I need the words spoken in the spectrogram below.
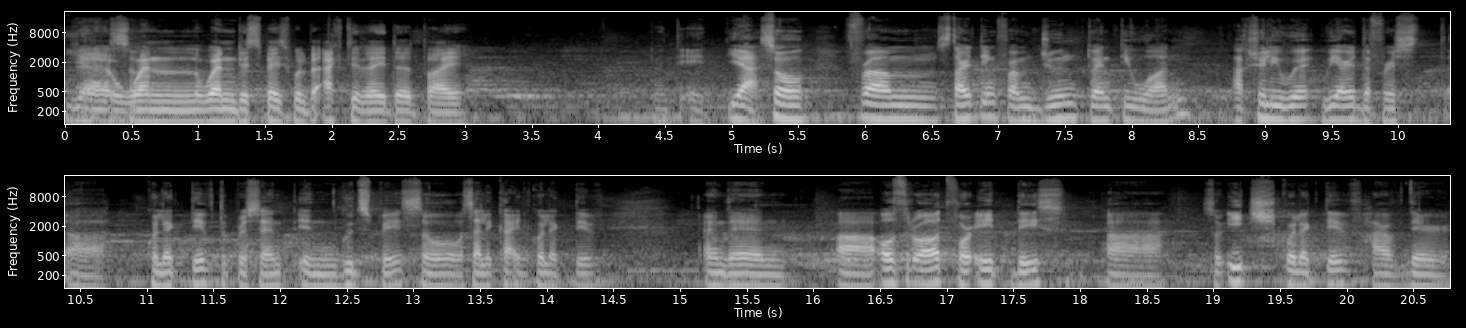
Yeah, uh, so- when when this space will be activated by 28. Yeah, so from starting from June 21, actually we, we are the first uh, collective to present in Good Space, so Salikhain Collective. And then uh, all throughout for eight days, uh, so each collective have their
